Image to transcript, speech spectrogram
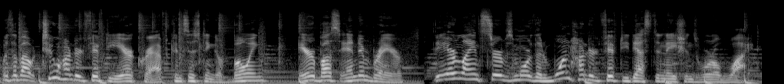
With about 250 aircraft consisting of Boeing, Airbus, and Embraer, the airline serves more than 150 destinations worldwide.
